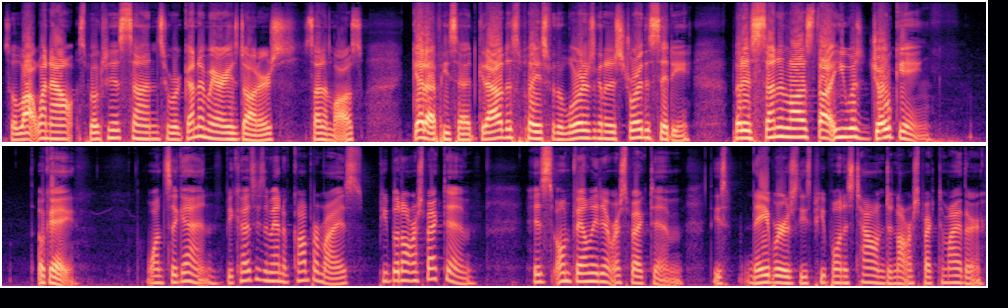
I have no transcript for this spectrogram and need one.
So Lot went out, spoke to his sons who were going to marry his daughters, son in laws. Get up, he said. Get out of this place, for the Lord is going to destroy the city. But his son in laws thought he was joking. Okay, once again, because he's a man of compromise, people don't respect him. His own family didn't respect him. These neighbors, these people in his town did not respect him either.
